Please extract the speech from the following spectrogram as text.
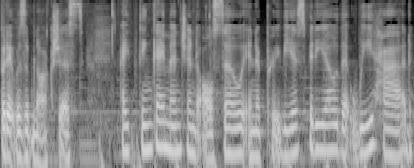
but it was obnoxious. I think I mentioned also in a previous video that we had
